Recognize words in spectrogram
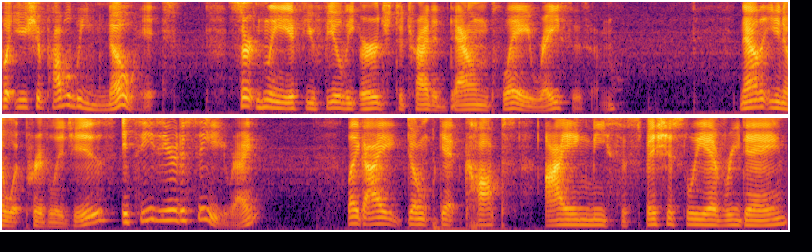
But you should probably know it. Certainly if you feel the urge to try to downplay racism. Now that you know what privilege is, it's easier to see, right? Like, I don't get cops eyeing me suspiciously every day.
